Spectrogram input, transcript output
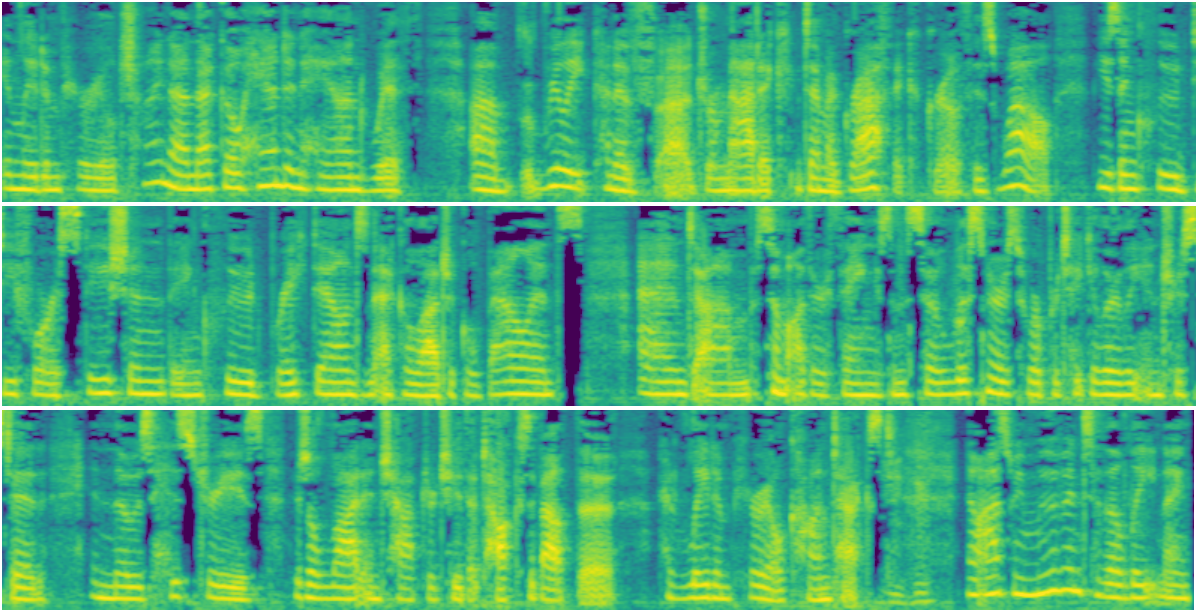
in late imperial China and that go hand in hand with um, really kind of uh, dramatic demographic growth as well. These include deforestation, they include breakdowns in ecological balance, and um, some other things. And so, listeners who are particularly interested in those histories, there's a lot in chapter two that talks about the kind of late imperial context. Mm-hmm. Now, as we move into the late 19th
